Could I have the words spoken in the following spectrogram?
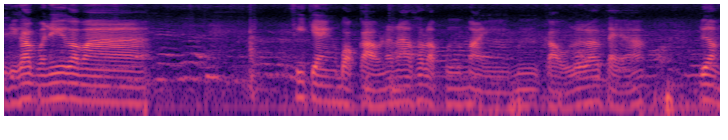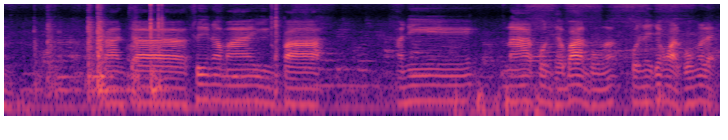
วัสดีครับวันนี้ก็มาชี้แจงบอกกล่าวนะนะสำหรับมือใหม่มือเก่าแล้วแล้วแต่นะเรื่องการจะซื้อหน้าไม้ยิงปลาอันนี้นาคนแถวบ้านผมนะคนในจังหวัดผมนั่นแหละ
